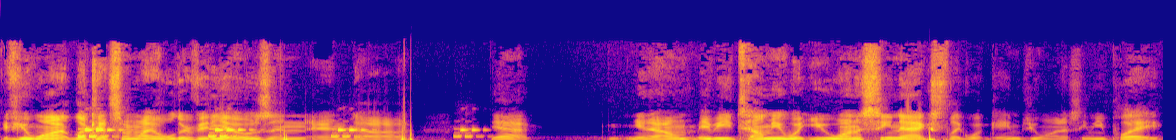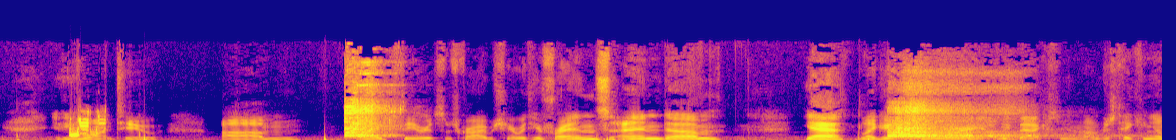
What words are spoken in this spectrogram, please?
if you want, look at some of my older videos and and uh, yeah, you know, maybe tell me what you want to see next, like what games you want to see me play, if you want to. Um, like, favorite, subscribe, share with your friends, and um, yeah, like don't worry, I'll be back soon. I'm just taking a,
